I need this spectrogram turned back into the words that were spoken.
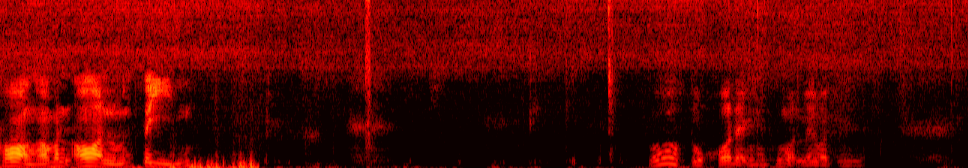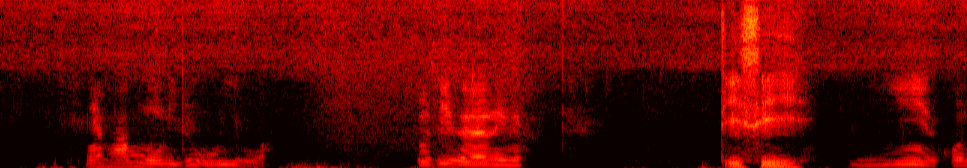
คล้องเขามันอ่อนมันตีน โอ้ตัวคอแดงมันทั้งหมดเลยว่ะตัวนี้แม่พาหมูนี่อยู่อยู่วะตัวที่เธออะไรเนี่ยตีสี่นี่ทุกคน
